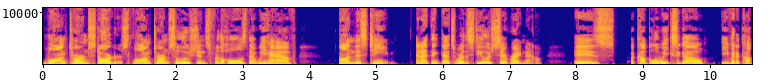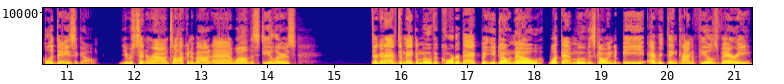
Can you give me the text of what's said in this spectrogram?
long term starters, long term solutions for the holes that we have on this team. And I think that's where the Steelers sit right now. Is a couple of weeks ago, even a couple of days ago, you were sitting around talking about, eh, well, the Steelers, they're going to have to make a move at quarterback, but you don't know what that move is going to be. Everything kind of feels very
